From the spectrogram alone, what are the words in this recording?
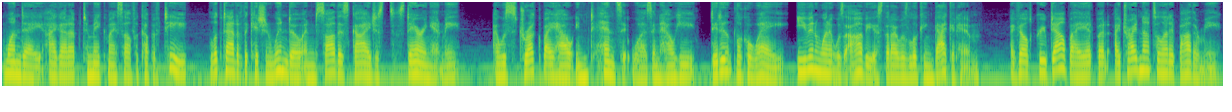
One day, I got up to make myself a cup of tea, looked out of the kitchen window, and saw this guy just staring at me. I was struck by how intense it was and how he didn't look away, even when it was obvious that I was looking back at him. I felt creeped out by it, but I tried not to let it bother me.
